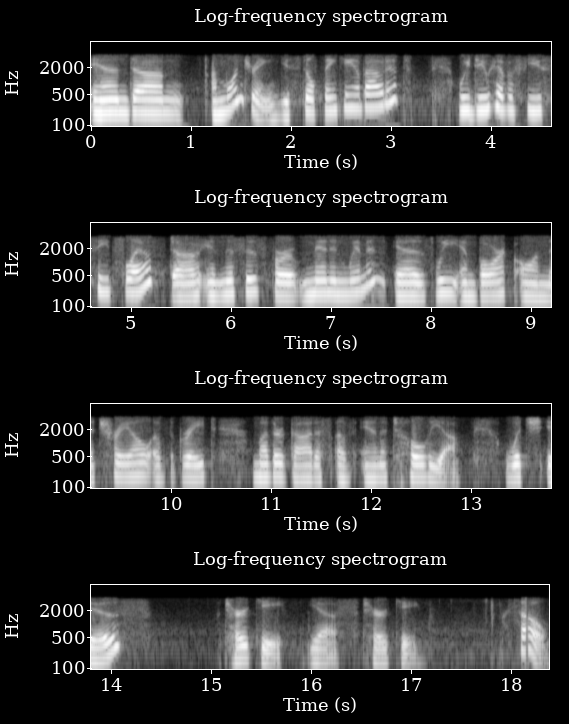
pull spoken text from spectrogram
and um, I'm wondering, you still thinking about it? We do have a few seats left, uh, and this is for men and women as we embark on the trail of the great mother goddess of Anatolia, which is Turkey. Yes, Turkey. So,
